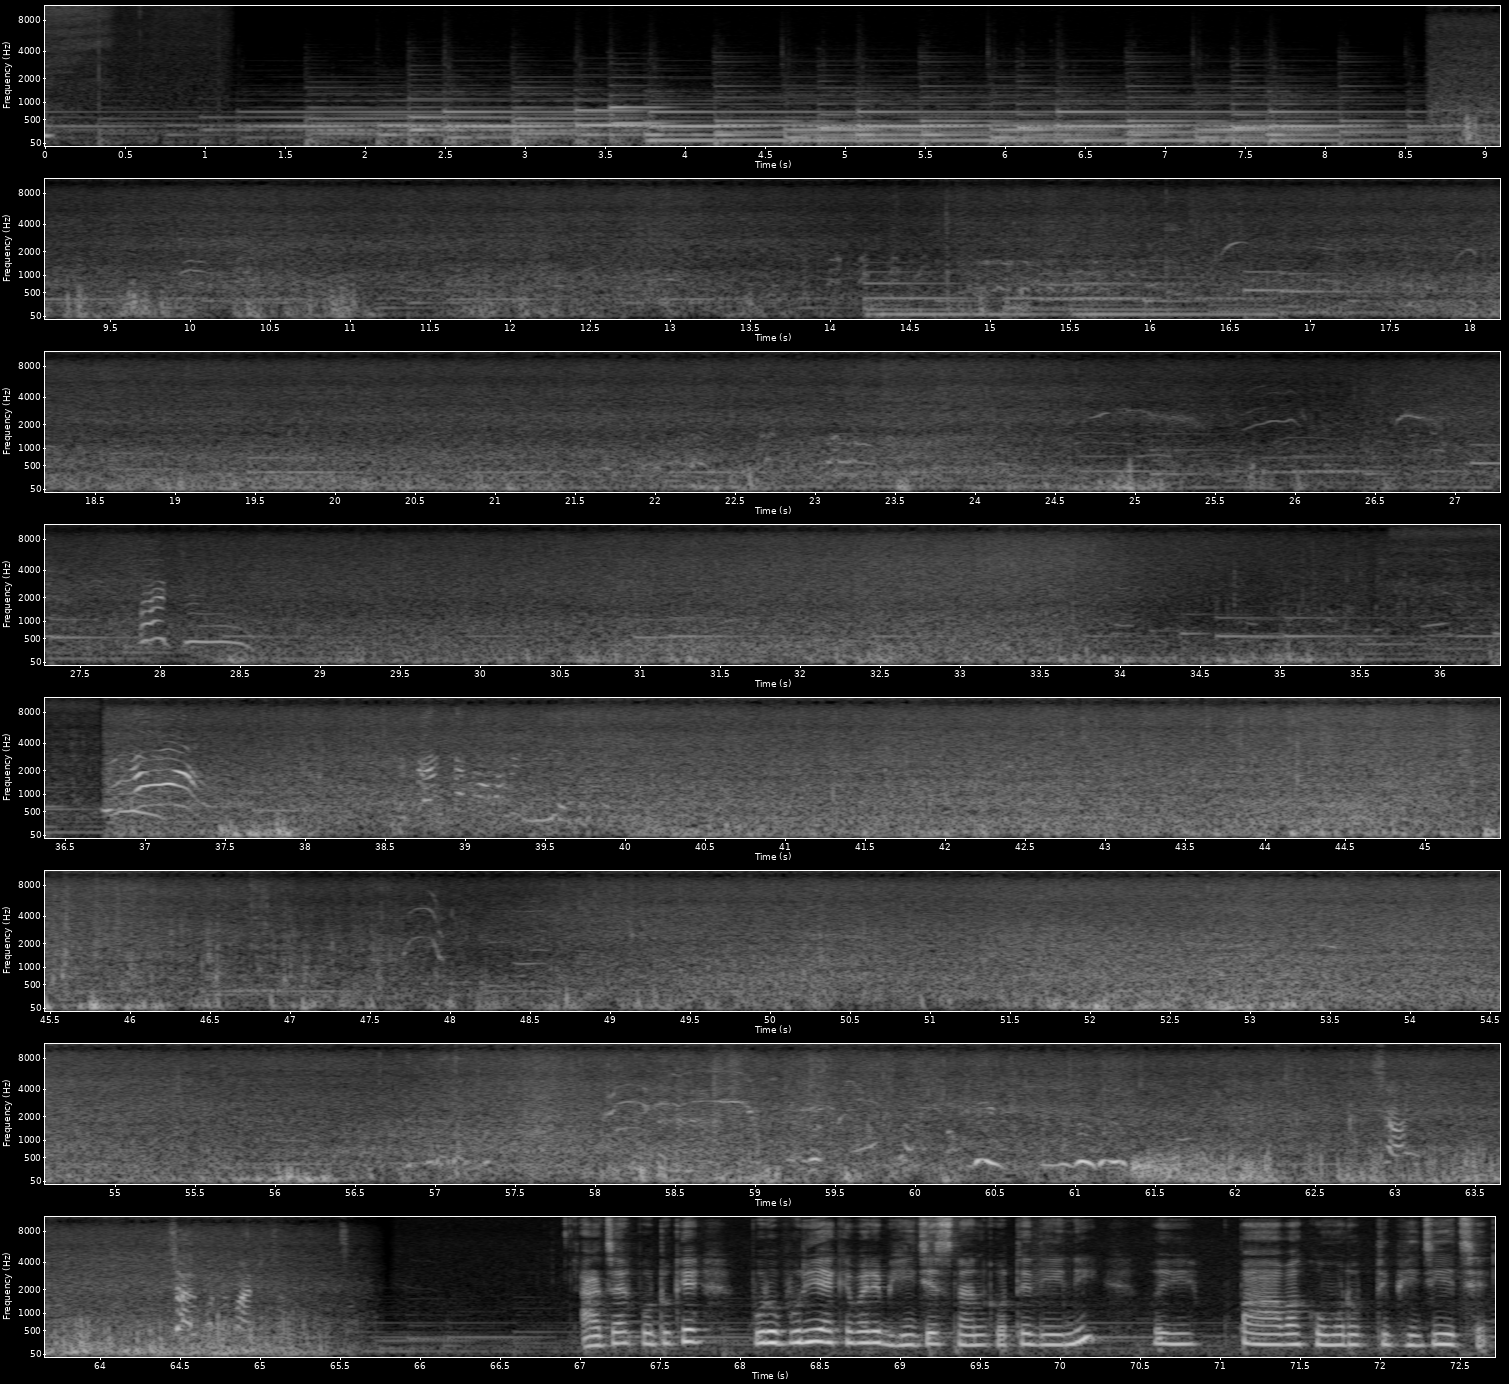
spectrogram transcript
আজ পটুকে পুরোপুরি একেবারে ভিজে স্নান করতে দিইনি। ওই পা বা কোমর অব্দি ভিজিয়েছে।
